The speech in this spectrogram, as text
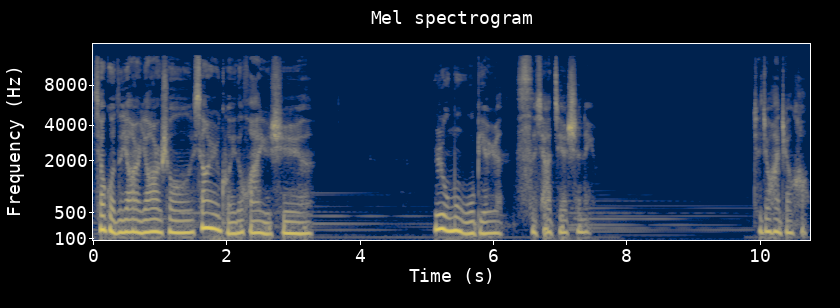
小果子幺二幺二说：“向日葵的花语是‘入目无别人，四下皆是你’。”这句话真好。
